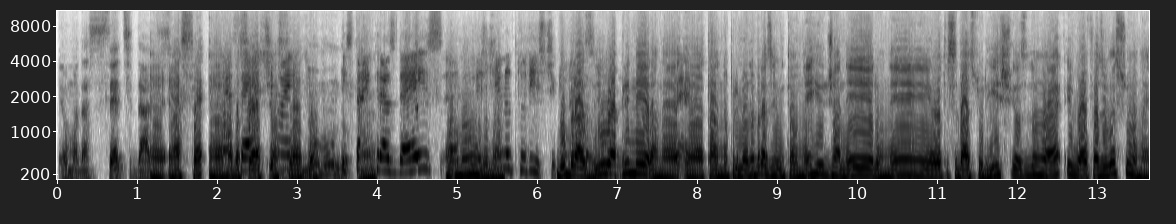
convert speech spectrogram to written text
é uma das sete cidades. É, é, se, é uma é das sete, é no mundo. Está entre as dez no é, mundo, destino né? turístico. No né? Brasil é a primeira, né? Está é. tá no primeiro no Brasil. Então, nem Rio de Janeiro, nem outras cidades turísticas não é igual Foz do Iguaçu, né?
